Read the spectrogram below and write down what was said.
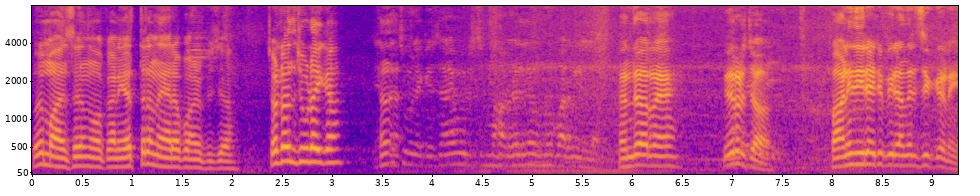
ഒരു മനസ്സിൽ നോക്കുകയാണെങ്കിൽ എത്ര നേരം പണിപ്പിച്ച ചോട്ട ഒന്ന് ചൂടായിക്കാ. എന്താ പറഞ്ഞേ? ഈറടിച്ചോ പണി തീരായിട്ട് പിരാന്തരിച്ചിരിക്കണേ.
